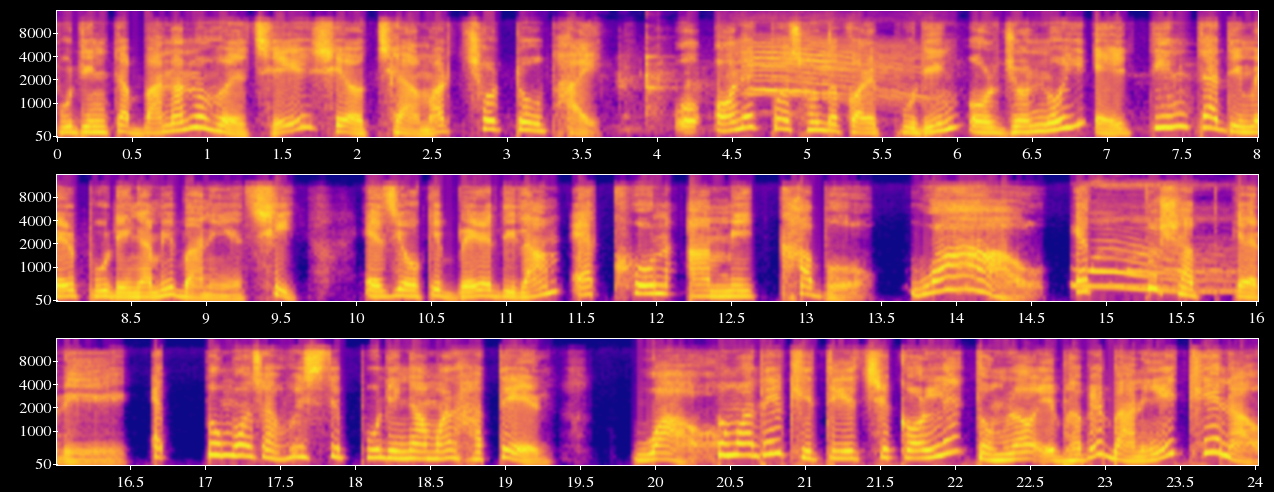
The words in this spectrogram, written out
পুডিংটা বানানো হয়েছে, সে হচ্ছে আমার ছোট ভাই। ও অনেক পছন্দ করে পুডিং। ওর জন্যই এই তিনটা ডিমের পুডিং আমি বানিয়েছি। এই যে ওকে বেড়ে দিলাম এখন আমি খাব। ওয়াও! এত সাতকারে এত মজা হয়েছে পুডিং আমার হাতের। ওয়াও! তোমাদের খেতে ইচ্ছে করলে তোমরাও এভাবে বানিয়ে খেয়ে নাও।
